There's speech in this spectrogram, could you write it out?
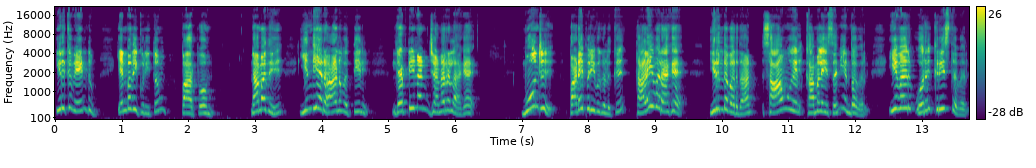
இருக்க வேண்டும் என்பதை குறித்தும் பார்ப்போம். நமது இந்திய இராணுவத்தில் லெப்டினன்ட் ஜெனரலாக மூன்று படைப்பிரிவுகளுக்கு தலைவராக இருந்தவர்தான் சாமுவேல் கமலேசன் என்பவர். இவர் ஒரு கிறிஸ்தவர்.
